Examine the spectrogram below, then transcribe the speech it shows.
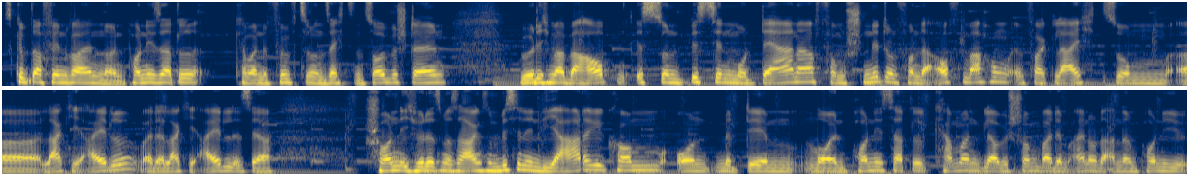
Es gibt auf jeden Fall einen neuen Pony-Sattel kann man eine 15 und 16 Zoll bestellen. Würde ich mal behaupten, ist so ein bisschen moderner vom Schnitt und von der Aufmachung im Vergleich zum äh, Lucky Idol, weil der Lucky Idol ist ja schon, ich würde jetzt mal sagen, so ein bisschen in die Jahre gekommen und mit dem neuen Pony-Sattel kann man, glaube ich, schon bei dem einen oder anderen Pony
